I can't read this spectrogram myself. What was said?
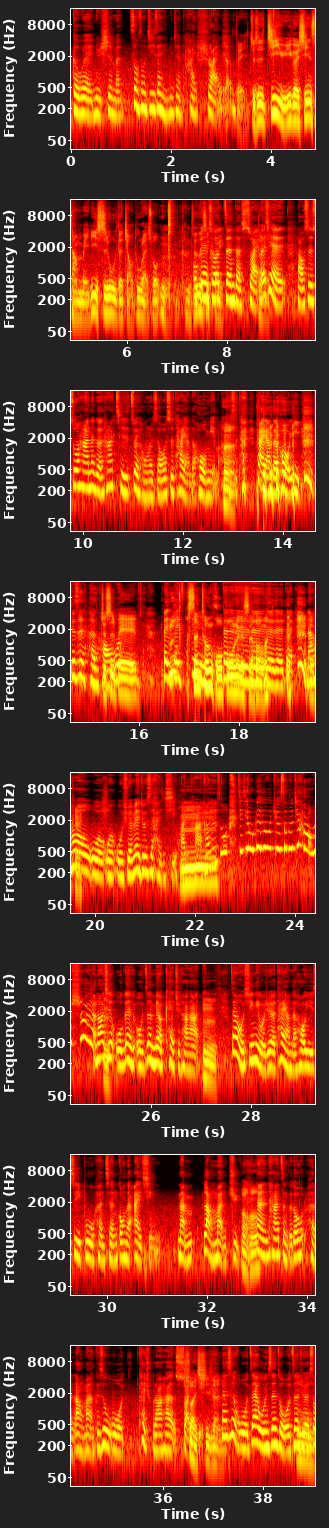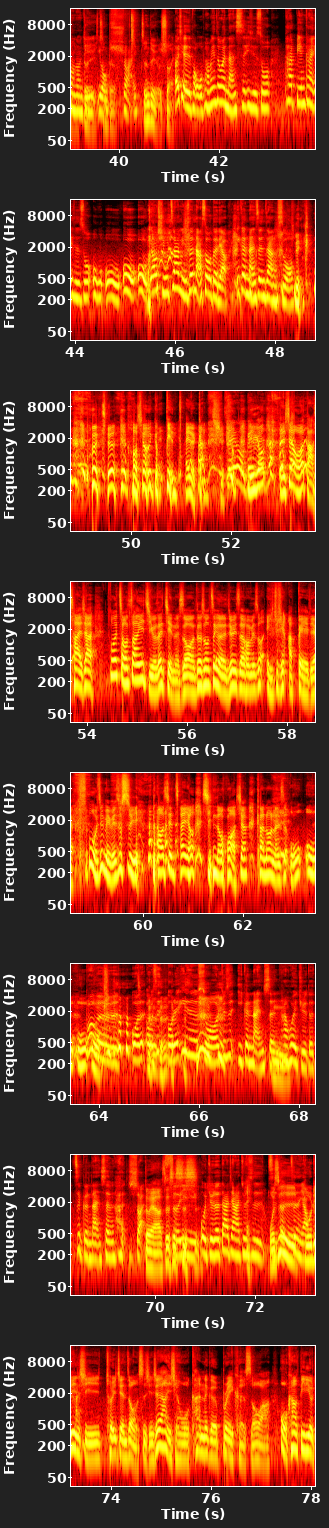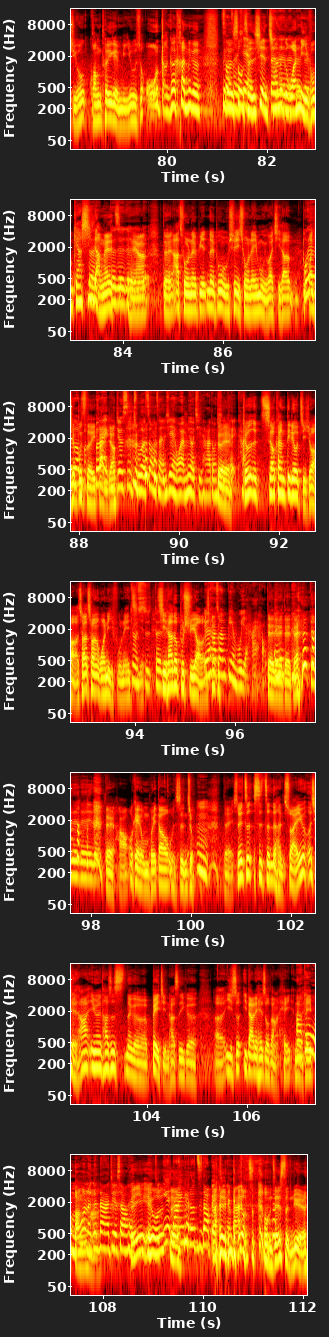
各位女士们，宋仲基在里面真的太帅了。对，就是基于一个欣赏美丽事物的角度来说，嗯。我跟你说，真的帅。而且老实说，他那个他其实最红的时候是《太阳的后面》嘛，嗯、就是太《太太阳的后裔》，就是很 红。就是被。被被生吞活剥那个时候，对对对对。然后我我我学妹就是很喜欢他，她就说：“姐姐，我跟你说，我觉得宋仲基好帅啊。”然后其实我跟你说，我真的没有 catch 他那点。在我心里，我觉得《太阳的后裔》是一部很成功的爱情浪浪漫剧，但是它整个都很浪漫。可是我 catch 不到他的帅气在。但是我在文森佐，我真的觉得宋仲基有帅，真的有帅。而且我旁边这位男士一直说。他边看一直说哦哦哦哦，要求这样女生哪受得了？一个男生这样说，你我觉得好像一个变态的感觉。所以我跟你说，等一下我要打岔一下。因为从上一集我在剪的时候，就说这个人就一直在旁边说：“哎、就像阿北的样。”我这妹妹是睡，然后现在要形容我好像看到男生，哦哦哦哦。不不不，我的我是我的意思是说，就是一个男生他会觉得这个男生很帅。对啊，这是事实。我觉得大家就是、我是不练习推荐这种事情，就像以前我看那个 Break 的时候啊，我看到第六集，我狂推给迷路说：“我赶快看那个那个宋承宪穿那个晚礼服给他吸氧哎，对对啊，对啊，除了那边那部戏，除了那一幕以外，其他完全不值得一看。这样就是除了宋承宪以外，没有其他东西可以看。就是只要看第六集就好，他穿晚礼服那一集，其他都不需要了。因为他穿便服也还好。对对对对对 对对对对 好，OK，我们回到纹身组。嗯，对，所以这是真的很帅，因为而且他因为他是那个背景，他是一个呃意色意大利黑手党黑那个黑。我们忘了跟大家介绍黑，因为因为大家应该都知道背景？我们直接省略了。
